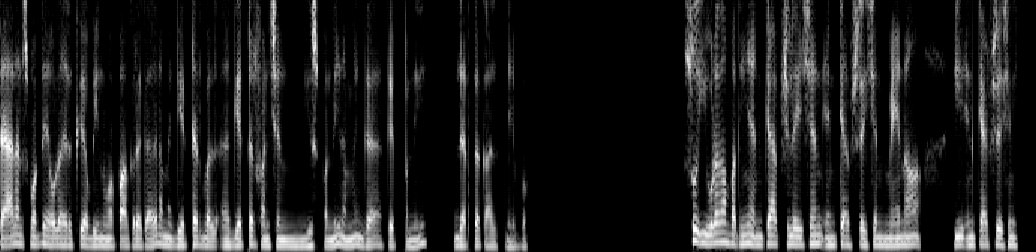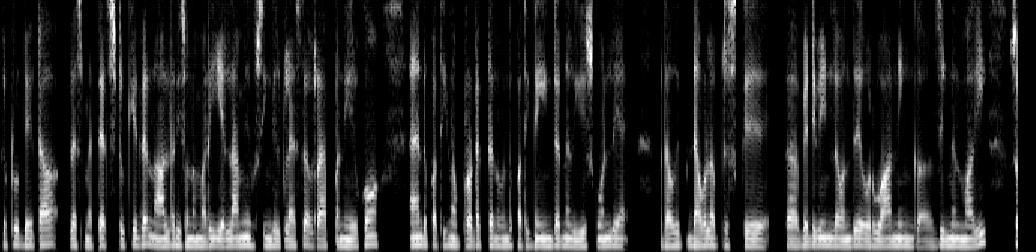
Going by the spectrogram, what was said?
பேலன்ஸ் மட்டும் எவ்வளோ இருக்குது அப்படின்னு நம்ம பார்க்குறதுக்காக நம்ம கெட்டர் பல் கெட்டர் ஃபங்க்ஷன் யூஸ் பண்ணி நம்ம இங்கே கெட் பண்ணி இந்த இடத்துல கால் பண்ணியிருப்போம் ஸோ இவ்வளோ தான் பார்த்தீங்கன்னா என்கேப்சுலேஷன் என்கேப்சுலேஷன் மெயினாக encapsulation to data plus methods together நான் ஆல்ரெடி சொன்ன மாதிரி எல்லாமே சிங்கிள் கிளாஸில் ரேப் பண்ணியிருக்கோம். அண்ட் பார்த்திங்கன்னா ப்ராடக்ட் வந்து பார்த்திங்கன்னா இன்டர்னல் யூஸ் ஒன்லி அதாவது டெவலப்பர்ஸ்க்கு பெட்வீனில் வந்து ஒரு வார்னிங் சிக்னல் மாதிரி. ஸோ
